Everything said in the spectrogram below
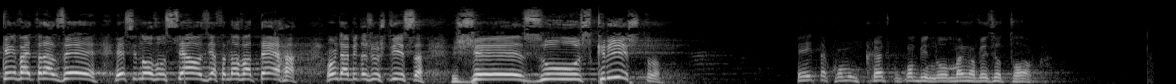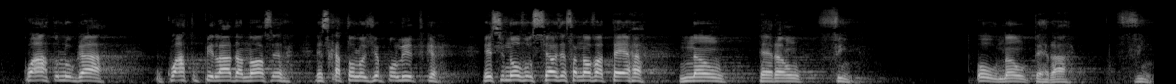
Quem vai trazer esse novo céu e essa nova terra onde habita a justiça? Jesus Cristo. Eita, como um cântico combinou, mais uma vez eu toco. Quarto lugar, o quarto pilar da nossa escatologia política. Esse novo céu e essa nova terra não terão fim. Ou não terá fim.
